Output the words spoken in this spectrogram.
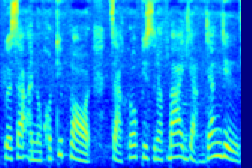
เพื่อสร้างอนาคตที่ปลอดจากโรคพิษสุนัขบ้าอย่างยั่งยืน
